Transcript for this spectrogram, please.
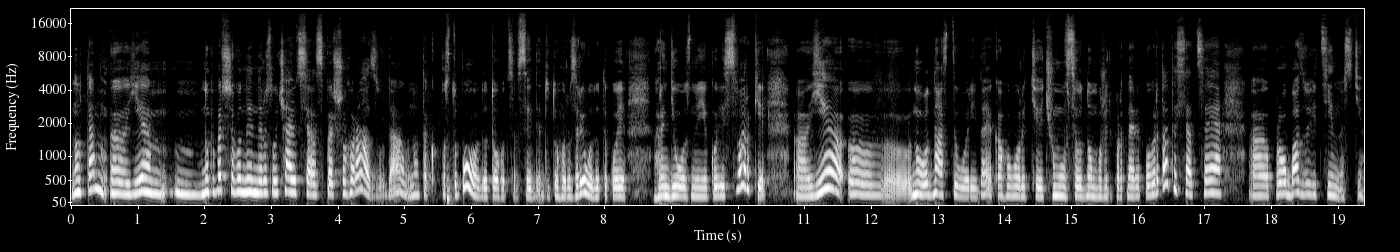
Ну там е, є, ну, по-перше, вони не розлучаються з першого разу. Да? Воно так поступово до того це все йде, до того розриву, до такої грандіозної якоїсь сварки. Е, Є е, ну, одна з теорій, да, яка говорить, чому все одно можуть партнери повертатися, це про базові цінності.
